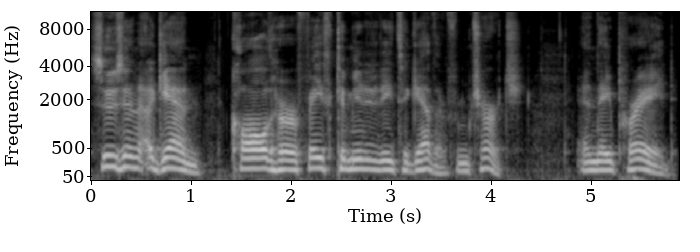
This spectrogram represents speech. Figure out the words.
Susan again called her faith community together from church. And they prayed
